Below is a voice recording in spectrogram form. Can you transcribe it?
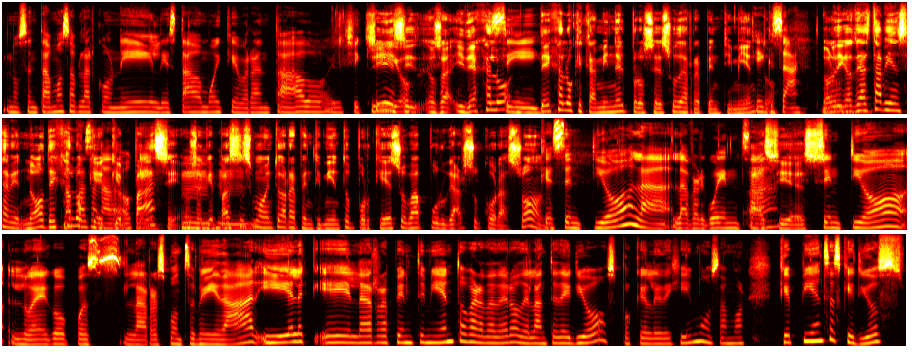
nos sentamos a hablar con él, estaba muy quebrantado el chiquillo. Sí, sí, o sea, y déjalo, déjalo que camine el proceso de arrepentimiento. Exacto. No le digas, ya está bien, está bien. No, déjalo que, pase, o sea, que pase ese momento de arrepentimiento porque eso va a purgar su corazón. Que sintió la, vergüenza. Así es. Sintió luego pues la responsabilidad y el, el arrepentimiento verdadero delante de Dios, porque le dijimos, amor, ¿qué piensas que Dios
